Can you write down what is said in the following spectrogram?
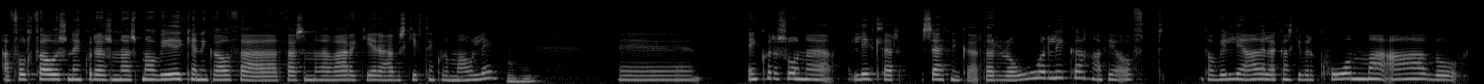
að fólk fái svona einhverja svona smá viðkenninga á það að það sem það var að gera hafi skipt einhverju máli. Mhm, eh, einhverja svona litlar setningar, það róar líka af því að oft þá vilja aðeinslega kannski vera að koma að og,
